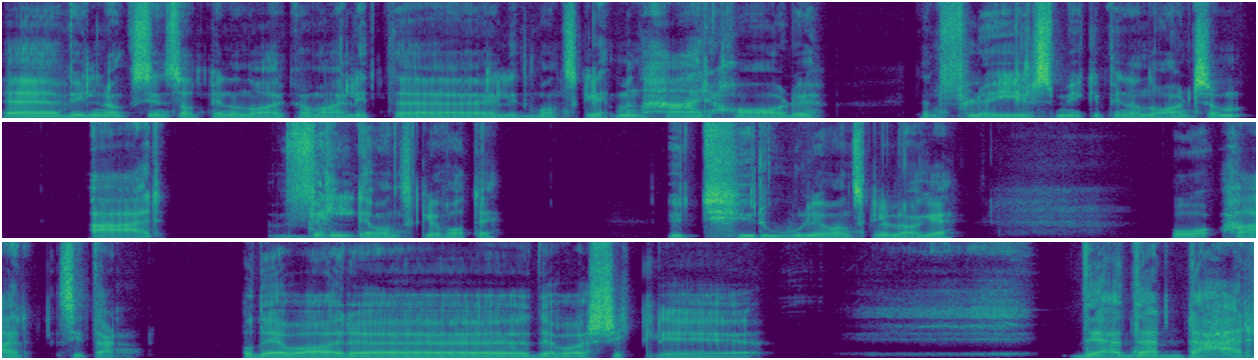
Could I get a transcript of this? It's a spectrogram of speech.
eh, vil nok synes at pinot noir kan være litt, eh, litt vanskelig. Men her har du den fløyelsmyke pinot noiren som er veldig vanskelig å få til. Utrolig vanskelig å lage. Og her sitter den. Og det var, eh, det var skikkelig det, det er der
